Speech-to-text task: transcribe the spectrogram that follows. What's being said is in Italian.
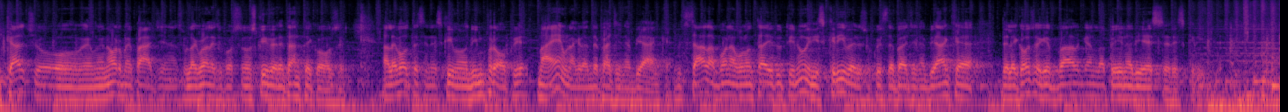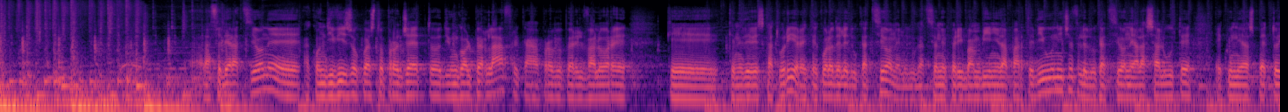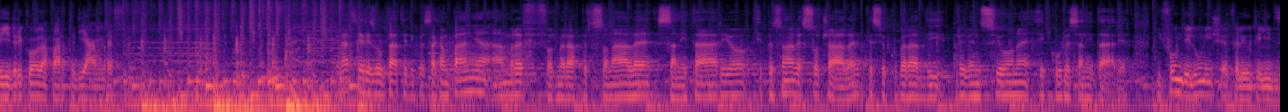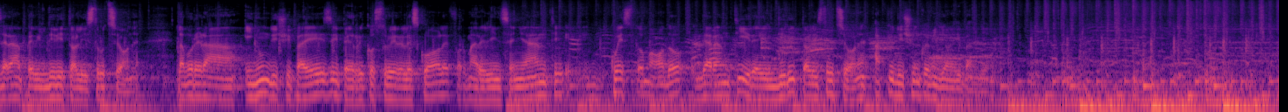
calcio è un'enorme pagina sulla quale si possono scrivere tante cose. Alle volte se ne scrivono di improprie, ma è una grande pagina bianca. Sta la buona volontà di tutti noi di scrivere su questa pagina bianca delle cose che valgano la pena di essere scritte. La federazione ha condiviso questo progetto di un gol per l'Africa proprio per il valore che, che, ne deve scaturire, che è quello dell'educazione, l'educazione per i bambini da parte di Unicef, l'educazione alla salute e quindi l'aspetto idrico da parte di Amref. Grazie ai risultati di questa campagna Amref formerà personale sanitario e personale sociale che si occuperà di prevenzione e cure sanitarie. I fondi l'Unicef li utilizzerà per il diritto all'istruzione. Lavorerà in 11 paesi per ricostruire le scuole, formare gli insegnanti e in questo modo garantire il diritto all'istruzione a più di 5 milioni di bambini.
